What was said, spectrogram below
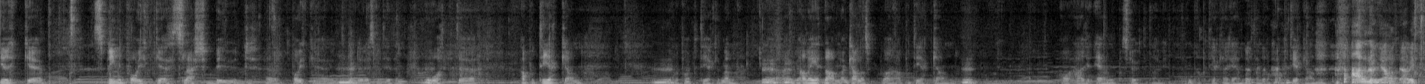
Yrke springpojke slash bud. Eh, pojke, inte Mm. det är det som är titeln. Åt eh, apotekaren. Mm. Eller på apoteket, men Mm. eh, han har inget namn. Han kallas bara apotekaren. Mm. A-R-N på slutet. Där. Inte apotekaren, utan ap- apotekaren. Arn, ja. ja visst.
